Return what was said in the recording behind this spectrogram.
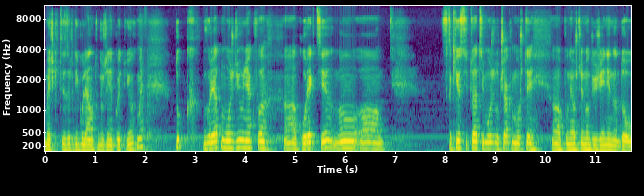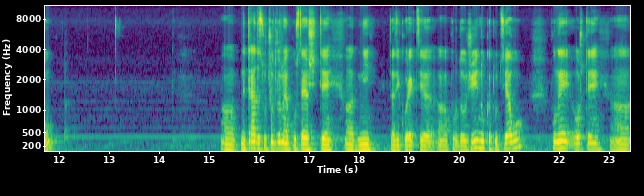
мечките заради голямото движение, което имахме. Тук, вероятно, може да има някаква а, корекция, но а, в такива ситуации може да очакваме още, а, поне още едно движение надолу. А, не трябва да се очудваме, ако следващите а, дни тази корекция а, продължи, но като цяло поне още а,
